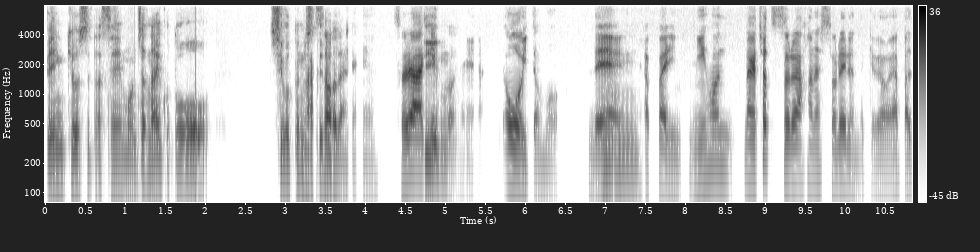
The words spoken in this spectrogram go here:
勉強してた専門じゃないことを仕事にまあしてる、そうだね。それは結構ね、多いと思う。で、うんやっぱり日本、なんかちょっとそれは話それるんだけど、やっぱ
